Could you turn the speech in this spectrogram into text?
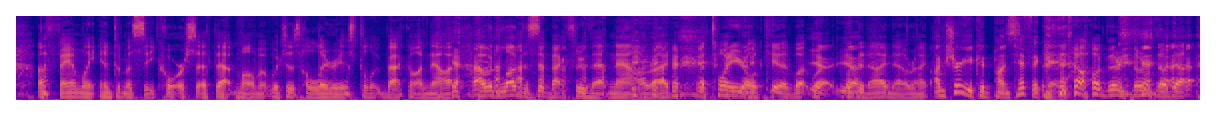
a family intimacy course at that moment, which is hilarious to look back on now. I, I would love to sit back through that now, right? A twenty year old kid. What what, yeah, yeah. what, did I know, right? I'm sure you could pontificate. oh, there's, there's no doubt.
